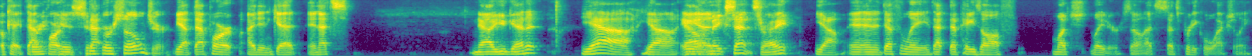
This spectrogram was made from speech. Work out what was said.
okay, for that part his that- super soldier. yeah, that part I didn't get. And that's Now you get it. yeah, yeah. Now it makes sense, right? yeah, and it definitely that that pays off much later. So that's that's pretty cool actually.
